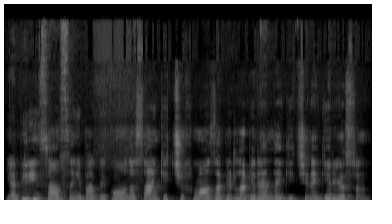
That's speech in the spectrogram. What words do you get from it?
Ya bir insan seni bak bir konuda sanki çıkmaza bir labirente içine giriyorsun.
